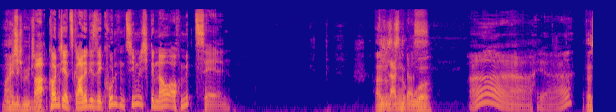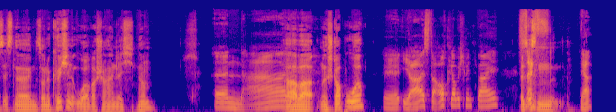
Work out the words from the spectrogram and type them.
Meine ich Güte. War, konnte jetzt gerade die Sekunden ziemlich genau auch mitzählen. also es ist eine das- Uhr. Ah, ja. Es ist eine, so eine Küchenuhr wahrscheinlich, ne? Äh, nein. Aber eine Stoppuhr? Äh, ja, ist da auch, glaube ich, mit bei. Es ist ein Ja?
